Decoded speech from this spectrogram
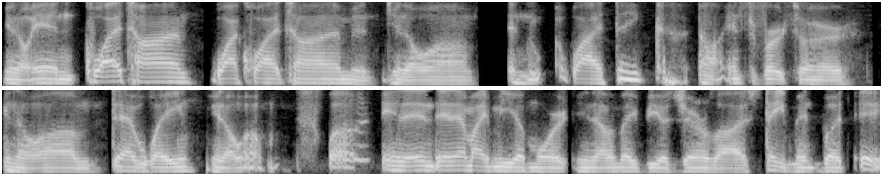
you know, and quiet time, why quiet time? And, you know, um, and why I think uh, introverts are you know, um, that way, you know, um, well, and, and, and that might be a more, you know, it might be a generalized statement, but it,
